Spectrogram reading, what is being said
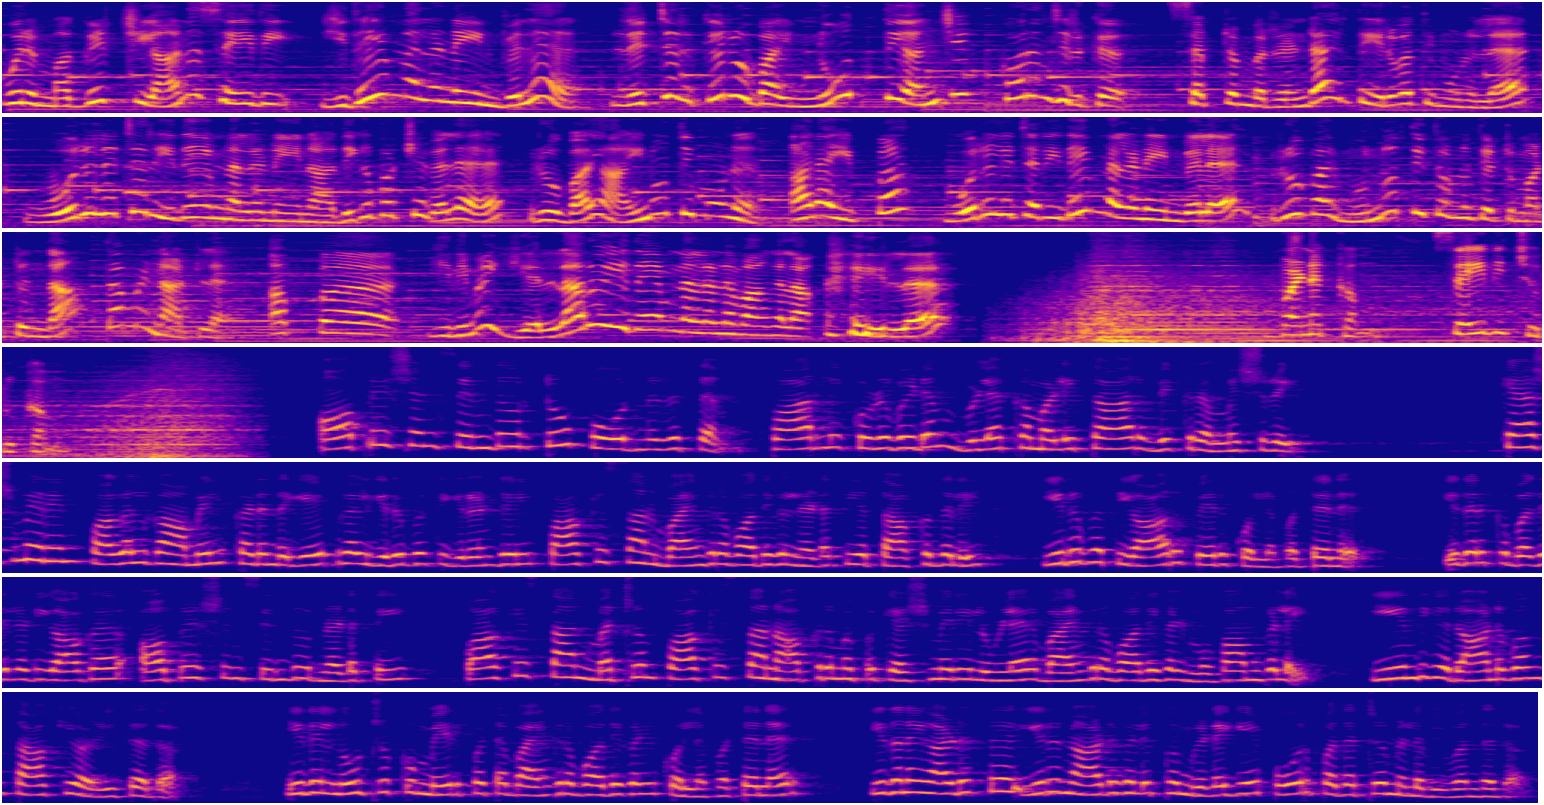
ஒரு மகிழ்ச்சியான செய்தி. இதயம் நலனையின் விலை லிட்டருக்கு ரூபாய் நூத்தி அஞ்சு குறைஞ்சிருக்கு. செப்டம்பர் ரெண்டாயிரத்தி இருபத்தி மூணுல ஒரு லிட்டர் இதயம் நலனையின் அதிகபட்ச விலை ரூபாய் ஐநூத்தி மூணு. ஆனா இப்ப ஒரு லிட்டர் இதயம் நலனையின் விலை ரூபாய் முன்னூத்தி தொண்ணூத்தி எட்டு மட்டும்தான் தமிழ்நாட்டுல. அப்ப இனிமே எல்லாரும் இதயம் நலனை வாங்கலாம். இல்ல? வணக்கம். செய்திச் சுருக்கம். ஆபரேஷன் சிந்தூர் டூ போர் நிறுத்தம். பார்லி குழுவிடம் விளக்கம் அளித்தார் விக்ரம் மிஸ்ரி. காஷ்மீரின் பகல்காமில் கடந்த ஏப்ரல் இருபத்தி இரண்டில் பாகிஸ்தான் பயங்கரவாதிகள் நடத்திய தாக்குதலில் இருபத்தி ஆறு பேர் கொல்லப்பட்டனர். இதற்கு பதிலடியாக ஆபரேஷன் சிந்தூர் நடத்தி பாகிஸ்தான் மற்றும் பாகிஸ்தான் ஆக்கிரமிப்பு காஷ்மீரில் உள்ள பயங்கரவாதிகள் முகாம்களை இந்திய ராணுவம் தாக்கி அழித்தது. இதில் நூற்றுக்கும் மேற்பட்ட பயங்கரவாதிகள் கொல்லப்பட்டனர். இதனை அடுத்து இரு நாடுகளுக்கும் இடையே போர் பதற்றம் நிலவி வந்தது.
